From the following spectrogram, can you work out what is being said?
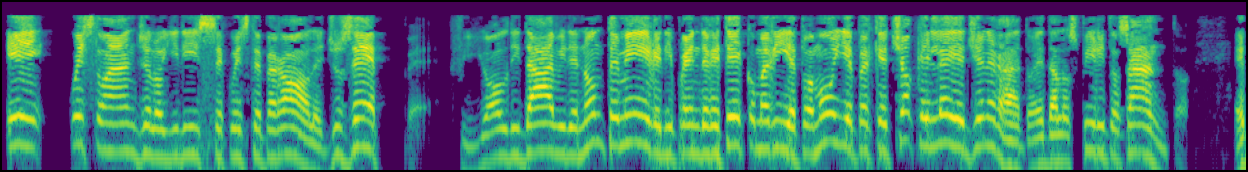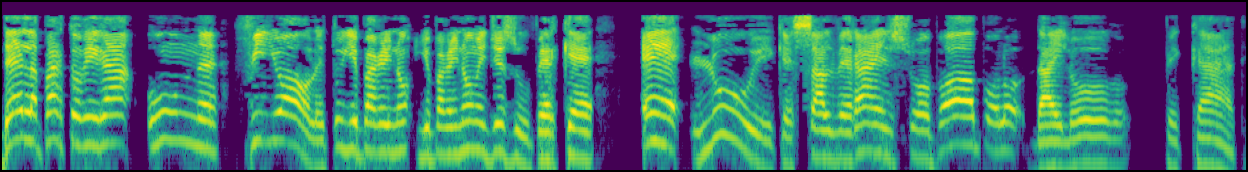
E questo angelo gli disse queste parole, Giuseppe, figliuol di Davide, non temere di prendere te con Maria, tua moglie, perché ciò che in lei è generato è dallo Spirito Santo. Ed ella partorirà un figliuolo, e tu gli parai, no, nome Gesù, perché è lui che salverà il suo popolo dai loro peccati.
